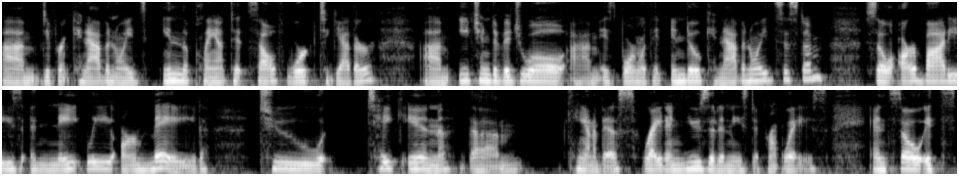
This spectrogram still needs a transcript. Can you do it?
Um, different cannabinoids in the plant itself work together. Um, each individual um, is born with an endocannabinoid system. So our bodies innately are made to take in um, cannabis, right, and use it in these different ways. And so it's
